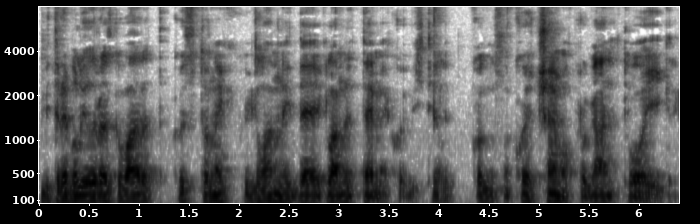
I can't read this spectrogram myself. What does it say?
bi trebali razgovarati koje su to nekakve glavne ideje, glavne teme koje bi htjeli, odnosno koje ćemo proganjati u ovoj igri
